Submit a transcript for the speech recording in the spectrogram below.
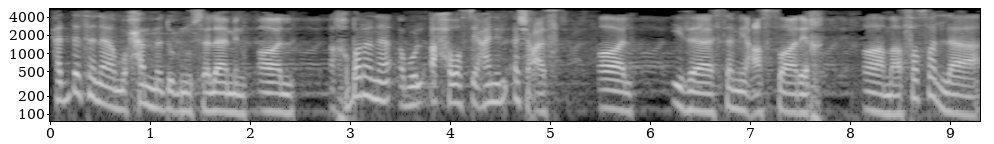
حدثنا محمد بن سلام قال أخبرنا أبو الأحوص عن الأشعث. قال إذا سمع الصارخ قام فصلى.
